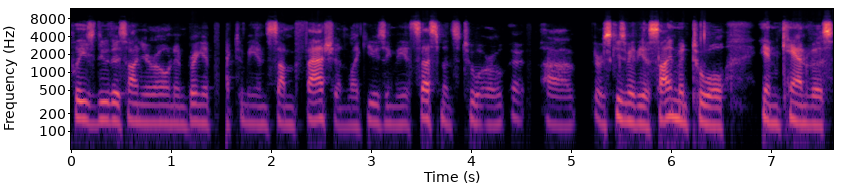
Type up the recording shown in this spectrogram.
please do this on your own and bring it back to me in some fashion, like using the assessments tool or, uh, or excuse me, the assignment tool in Canvas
